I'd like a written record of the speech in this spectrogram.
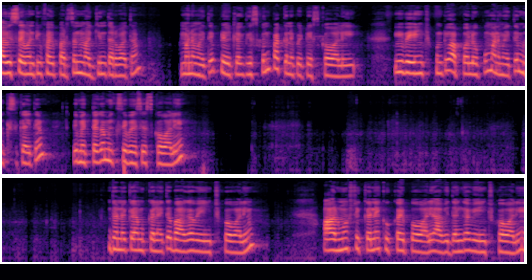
అవి సెవెంటీ ఫైవ్ పర్సెంట్ మగ్గిన తర్వాత మనమైతే ప్లేట్లోకి తీసుకొని పక్కన పెట్టేసుకోవాలి. ఇవి వేయించుకుంటూ అప్పలోపు మనమైతే మిక్సీకి అయితే మెత్తగా మిక్సీ వేసేసుకోవాలి. దొండకాయ ముక్కలు అయితే బాగా వేయించుకోవాలి. ఆల్మోస్ట్ ఇక్కడనే కుక్ అయిపోవాలి. ఆ విధంగా వేయించుకోవాలి.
